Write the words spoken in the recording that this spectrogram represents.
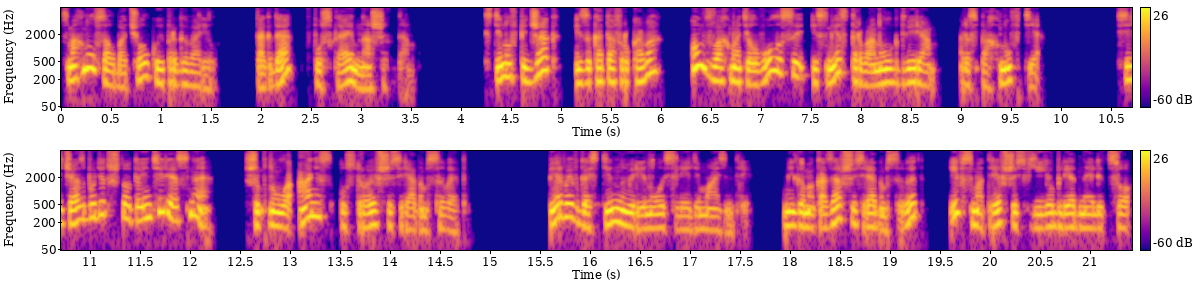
смахнул с лба челку и проговорил. «Тогда впускаем наших дам». Стянув пиджак и закатав рукава, он взлохматил волосы и с места рванул к дверям, распахнув те. «Сейчас будет что-то интересное», шепнула Анис, устроившись рядом с Эвет. Первой в гостиную ринулась леди Мазентри, мигом оказавшись рядом с Эвет и всмотревшись в ее бледное лицо,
